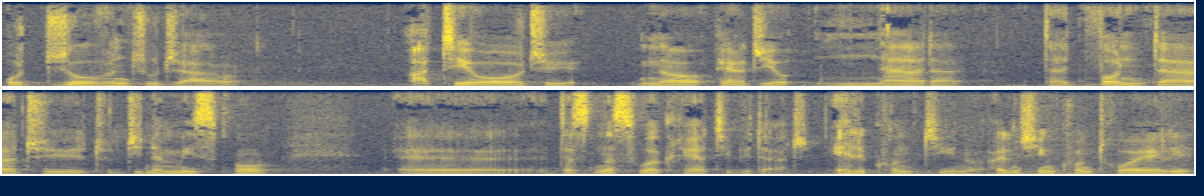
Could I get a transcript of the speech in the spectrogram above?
o jovem Giugiaro, até hoje, não perdeu nada da vontade, do dinamismo eh, das, na sua criatividade. Ele continua. A gente encontrou ele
